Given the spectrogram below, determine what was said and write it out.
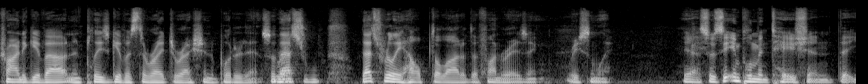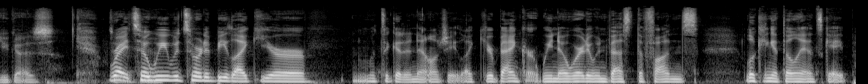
trying to give out, and please give us the right direction to put it in." So that's that's really helped a lot of the fundraising recently. Yeah, so it's the implementation that you guys. Right. So we would sort of be like your what's a good analogy? Like your banker. We know where to invest the funds, looking at the landscape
